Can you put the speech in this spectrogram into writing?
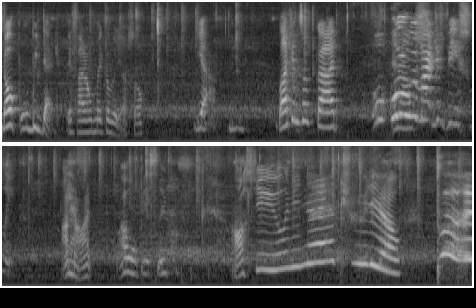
Nope, we'll be dead if I don't make a video. So, yeah. Like and subscribe. Or, or we might just be asleep. I'm not. I won't be asleep. I'll see you in the next video. Bye.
